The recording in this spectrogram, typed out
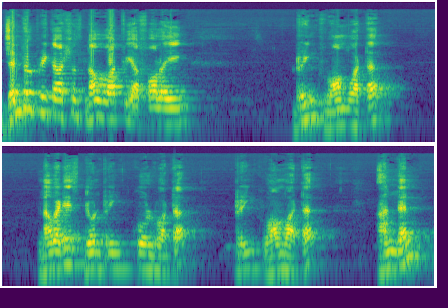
general precautions, now what we are following, drink warm water. Nowadays, don't drink cold water, drink warm water. And then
